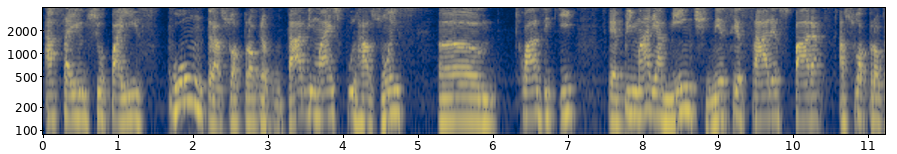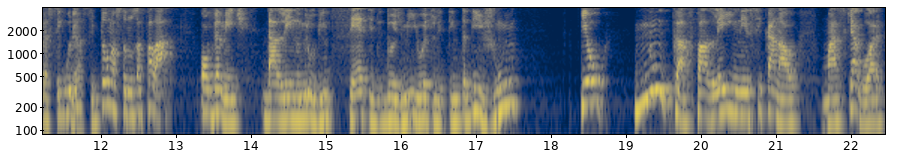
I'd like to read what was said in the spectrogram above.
a sair do seu país contra a sua própria vontade, mas por razões uh, quase que é, primariamente necessárias para a sua própria segurança. Então nós estamos a falar, obviamente, da lei número 27 de 2008, de 30 de junho, que eu nunca falei nesse canal, mas que agora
